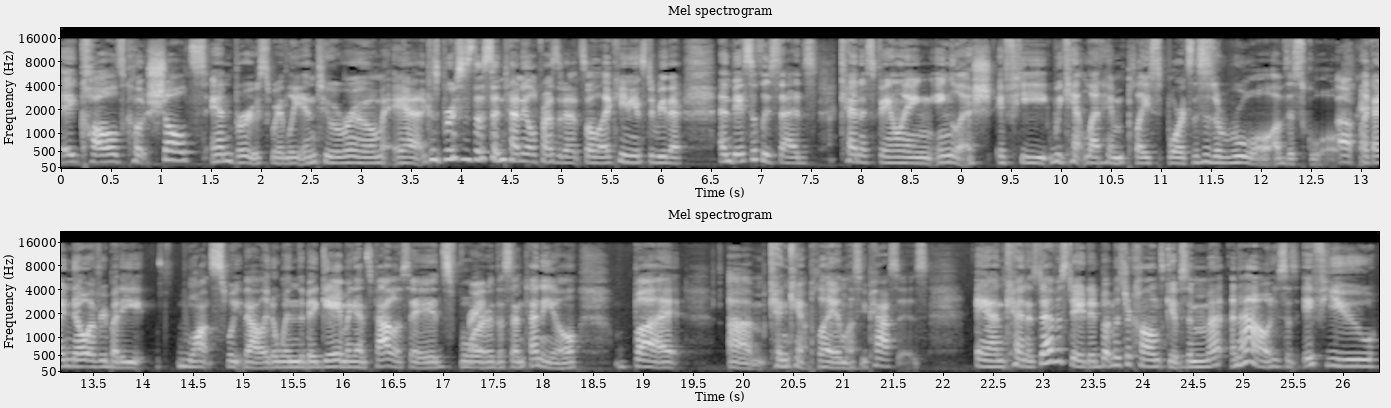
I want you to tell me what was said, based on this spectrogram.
it calls Coach Schultz and Bruce weirdly into a room, and because Bruce is the Centennial president, so like he needs to be there, and basically says Ken is failing English if he we can't let him play sports. This is a rule of the school. Okay. Like I know everybody wants Sweet Valley to win the big game against Palisades for Right. the Centennial, but um, Ken can't play unless he passes. And Ken is devastated, but Mr. Collins gives him an out. He says, if you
